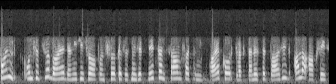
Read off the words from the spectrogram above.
Van ons het so baie dingetjies waarop ons fokus. As mens dit net kan saamvat in baie kortliks, dan is dit basies alle aksies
